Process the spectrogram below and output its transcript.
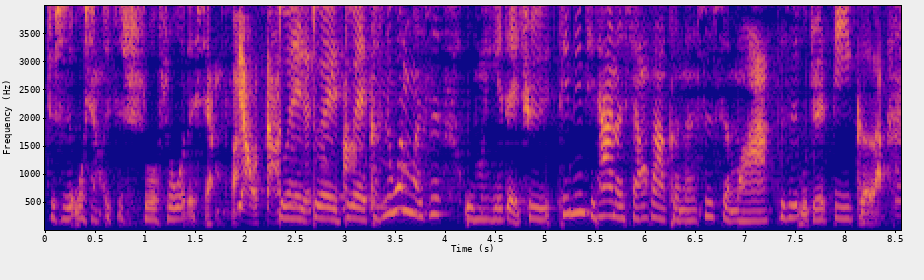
就是我想一直说说我的想法，表达。对对对，可是忘了是我们也得去听听其他人的想法，可能是什么啊？这是我觉得第一个啦。嗯、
